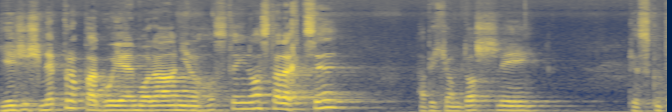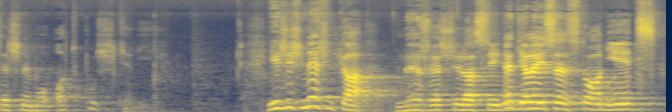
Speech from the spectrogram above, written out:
Ježíš nepropaguje morální lhostejnost, ale chce, abychom došli ke skutečnému odpuštění. Ježíš neříká, neřešila si, nedělej se z toho nic,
